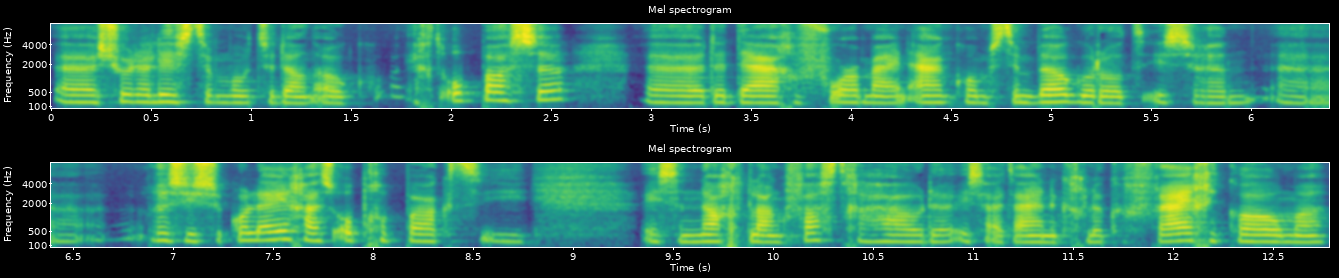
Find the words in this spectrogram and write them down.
Uh, journalisten moeten dan ook echt oppassen. Uh, de dagen voor mijn aankomst in Belgorod is er een Russische collega is opgepakt. Die is een nacht lang vastgehouden, is uiteindelijk gelukkig vrijgekomen.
